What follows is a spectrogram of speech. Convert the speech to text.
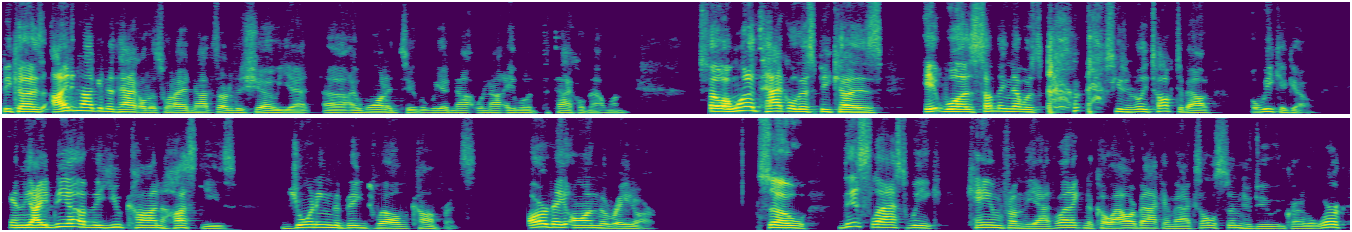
because I did not get to tackle this one. I had not started the show yet. Uh, I wanted to, but we had not. We're not able to, to tackle that one. So I want to tackle this because it was something that was, excuse me, really talked about a week ago, and the idea of the UConn Huskies joining the Big 12 conference. Are they on the radar? So this last week came from the athletic Nicole Auerbach and Max Olson, who do incredible work.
